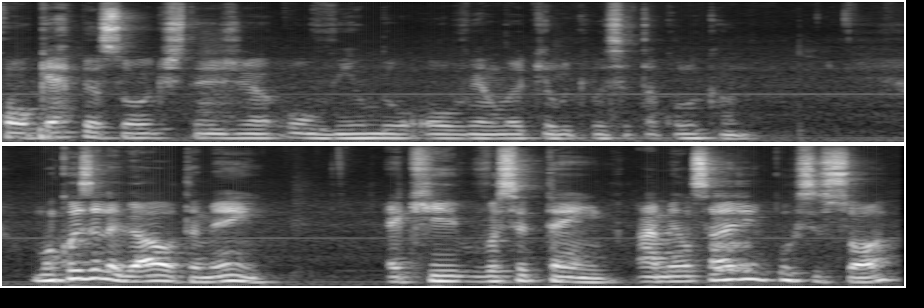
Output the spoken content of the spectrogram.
qualquer pessoa que esteja ouvindo ou vendo aquilo que você está colocando. Uma coisa legal também é que você tem a mensagem por si só,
